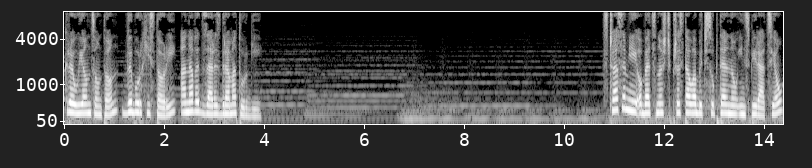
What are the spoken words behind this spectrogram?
kreującą ton, wybór historii, a nawet zarys dramaturgii. Z czasem jej obecność przestała być subtelną inspiracją,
